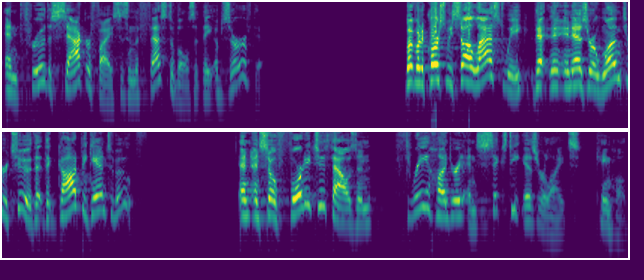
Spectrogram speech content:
and through the sacrifices and the festivals that they observed there. But, but of course, we saw last week that in Ezra 1 through 2 that, that God began to move. And, and so 42,360 Israelites came home.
